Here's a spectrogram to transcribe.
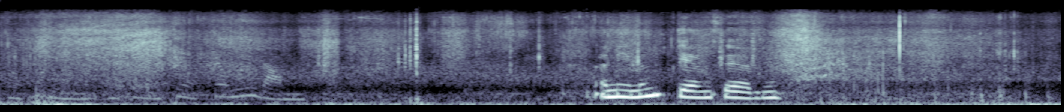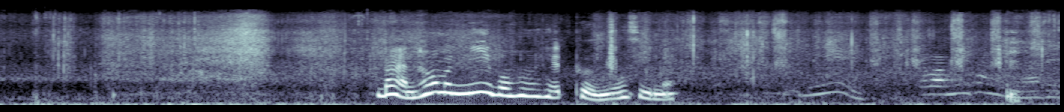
แสบแสบแต่มันดอันนี้มันแกงแสบอยู่บ้านเฮามันมีบ่ฮู้เฮ็ดผึ่งจังซี่แหมำนี่แต่ว่ามีข้างเหนือเด้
